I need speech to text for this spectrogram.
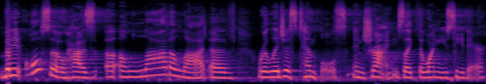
but it also has a, a lot, a lot of religious temples and shrines, like the one you see there.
